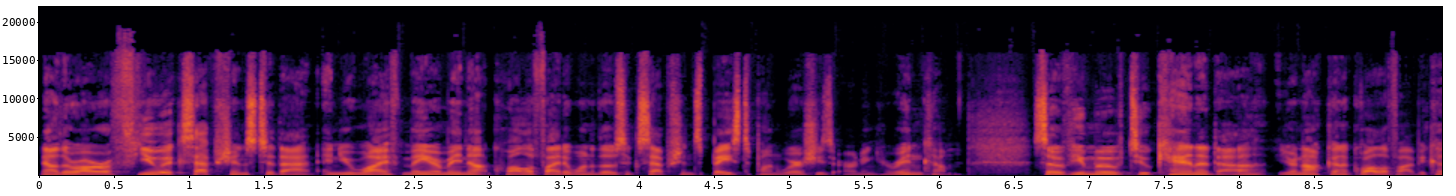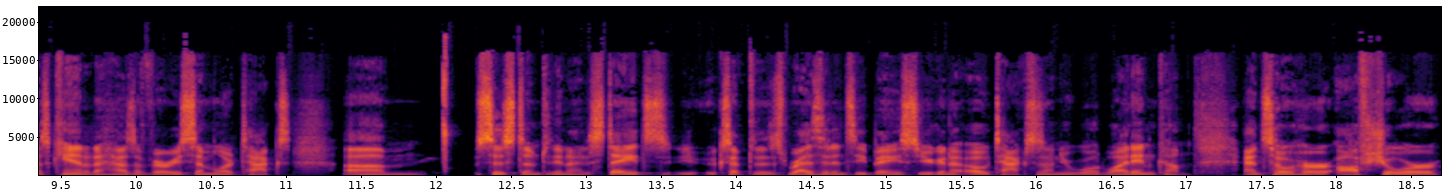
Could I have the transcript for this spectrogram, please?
Now, there are a few exceptions to that, and your wife may or may not qualify to one of those exceptions based upon where she's earning her income. So, if you move to Canada, you're not going to qualify because Canada has a very similar tax um, system to the United States, except to this residency base, you're going to owe taxes on your worldwide income. And so her offshore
